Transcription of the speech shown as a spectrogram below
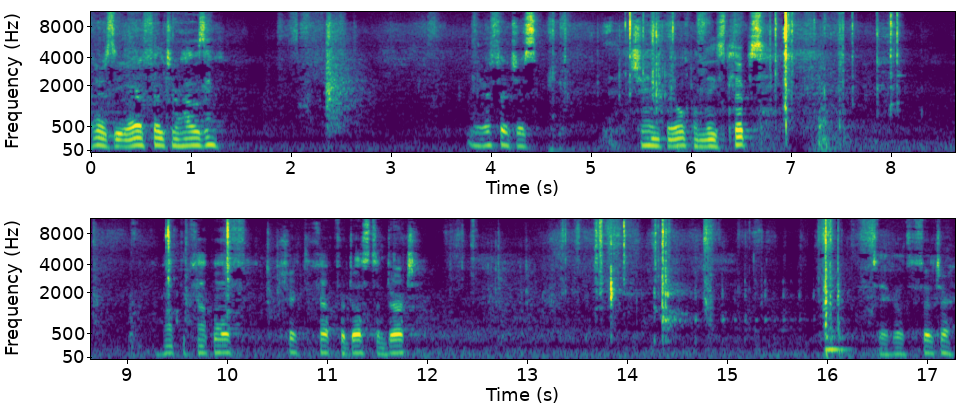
Here's the air filter housing. The air filters change by open these clips. Pop the cap off, check the cap for dust and dirt. Take out the filter,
